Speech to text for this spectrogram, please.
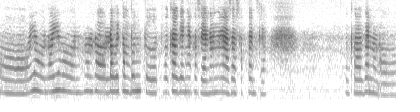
Oh, ayun, ayun. Hala, lawit ang buntot. Pagka ganyan kasi, alam nila, sasaktan sila. Pagka ganun, oh.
